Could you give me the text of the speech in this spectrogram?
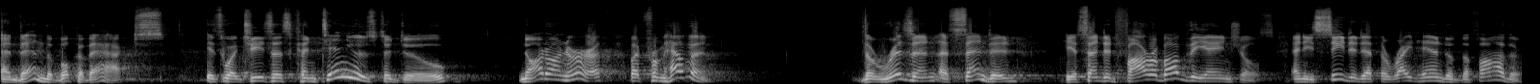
And then the book of Acts is what Jesus continues to do, not on earth, but from heaven. The risen ascended, he ascended far above the angels, and he's seated at the right hand of the Father.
